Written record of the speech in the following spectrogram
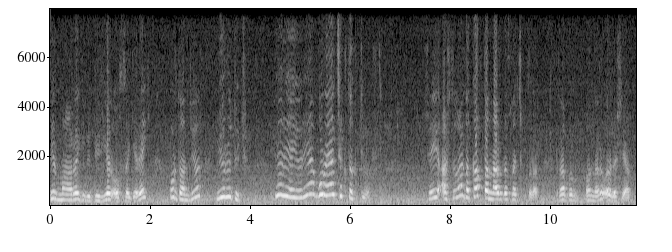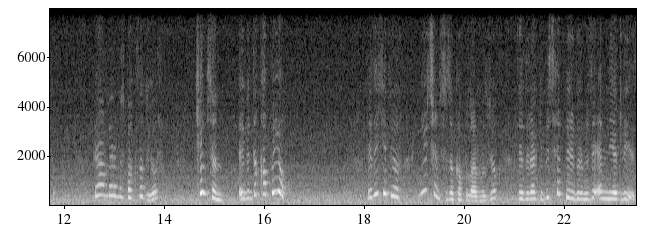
bir mağara gibi bir yer olsa gerek. Buradan diyor yürüdük. Yürüye yürüye buraya çıktık diyor. Şeyi açtılar da kaptanın arkasına çıktılar. Rabbim onları öyle şey yaptı. Peygamberimiz baktı diyor. Kimsenin evinde kapı yok. Dedi ki diyor, niçin sizin kapılarınız yok? Dediler ki biz hep birbirimize emniyetliyiz.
